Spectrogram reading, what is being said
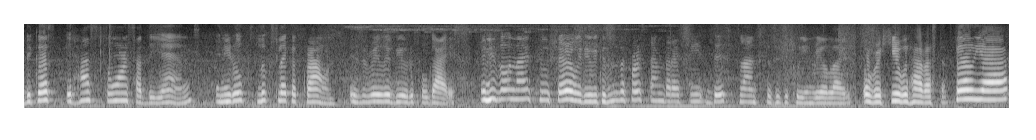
because it has thorns at the end and it looks, looks like a crown. It's really beautiful, guys. And it's so nice to share with you because this is the first time that I see this plant specifically in real life. Over here we have Astapelia,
